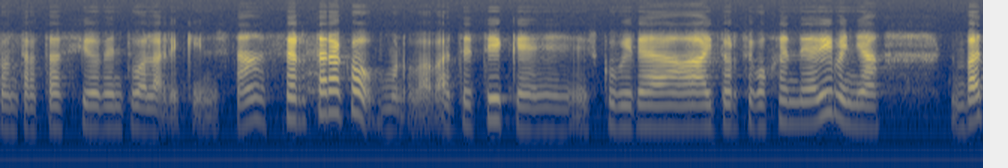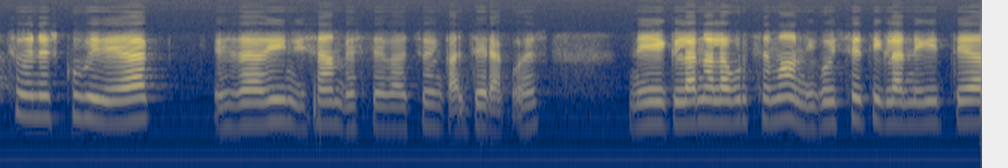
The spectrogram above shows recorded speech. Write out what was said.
kontratazio eventualarekin, ezta? Zertarako? Bueno, ba, batetik e, eskubidea aitortzeko jendeari, baina batzuen eskubideak ez dadin izan beste batzuen kalterako, ez? Nik lan alaburtzen mao, nik goizetik lan egitea,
